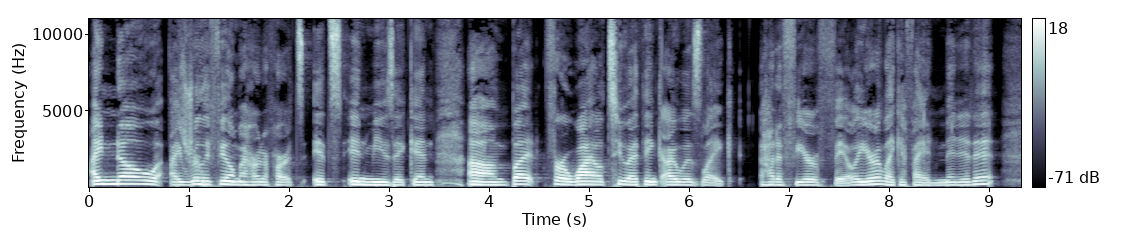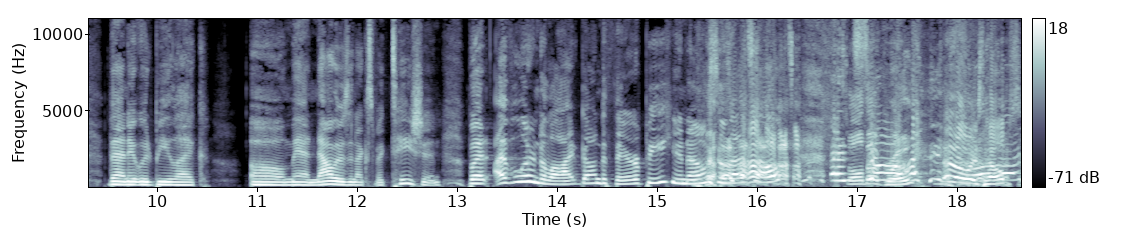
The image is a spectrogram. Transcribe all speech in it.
I know I really feel in my heart of hearts it's in music and um but for a while too, I think I was like had a fear of failure, like if I admitted it, then it would be like Oh man, now there's an expectation. But I've learned a lot, gone to therapy, you know, so that's helped. And all about growth. That always helps.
